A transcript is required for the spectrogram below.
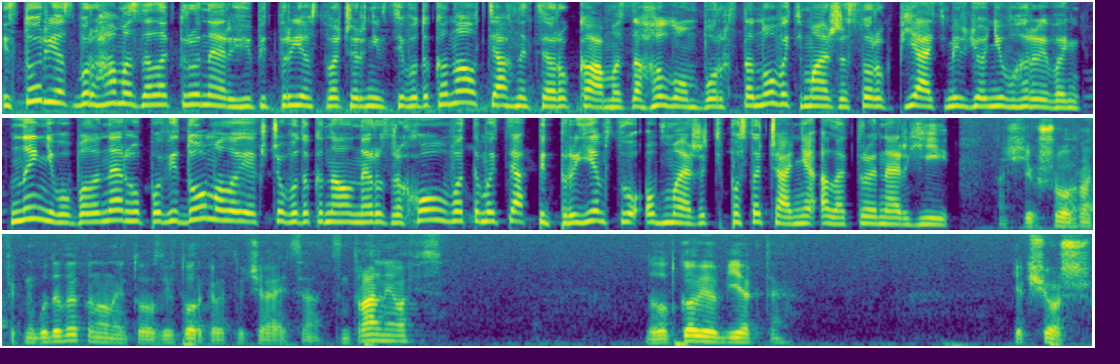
Історія з боргами за електроенергію підприємства Чернівці-Водоканал тягнеться роками. Загалом борг становить майже 45 мільйонів гривень. Нині в обленерго повідомили, якщо водоканал не розраховуватиметься, підприємство обмежить постачання електроенергії. Значить, якщо графік не буде виконаний, то з вівторка відключається центральний офіс, додаткові об'єкти. Якщо ж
